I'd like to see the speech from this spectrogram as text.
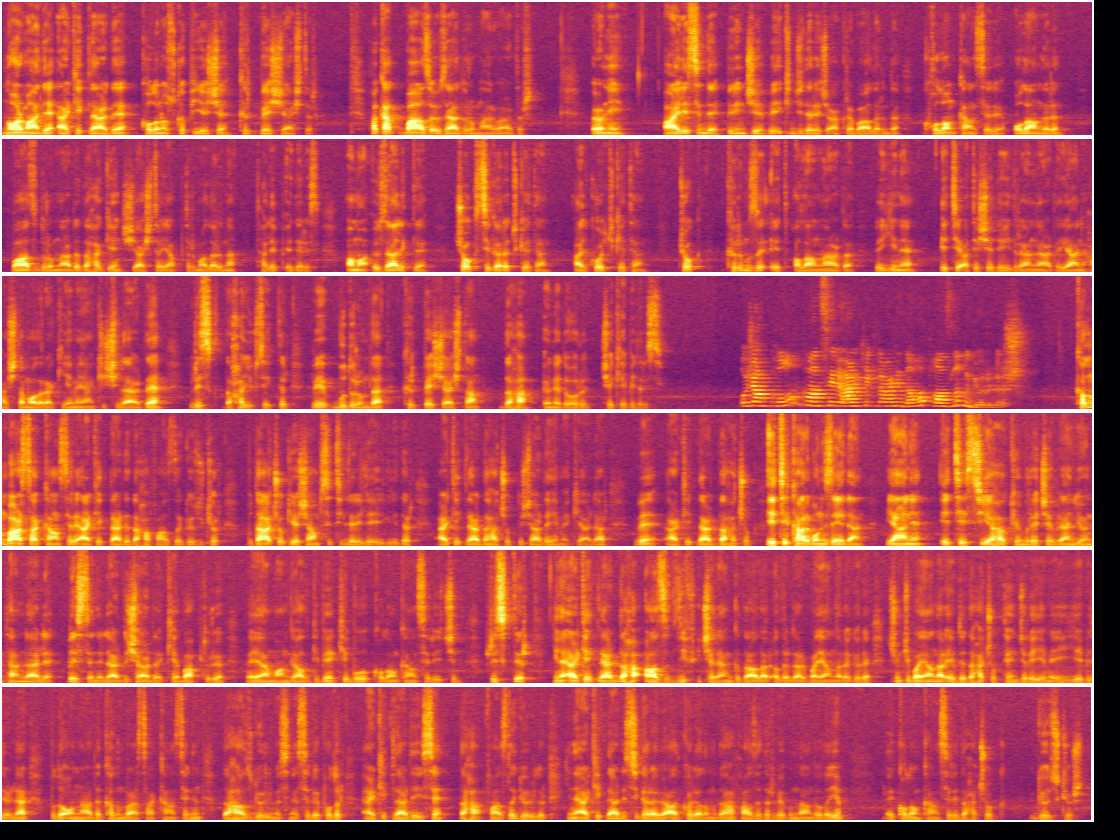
Normalde erkeklerde kolonoskopi yaşı 45 yaştır. Fakat bazı özel durumlar vardır. Örneğin ailesinde birinci ve ikinci derece akrabalarında kolon kanseri olanların bazı durumlarda daha genç yaşta yaptırmalarına talep ederiz. Ama özellikle çok sigara tüketen, alkol tüketen, çok kırmızı et alanlarda ve yine eti ateşe değdirenlerde yani haşlama olarak yemeyen kişilerde risk daha yüksektir ve bu durumda 45 yaştan daha öne doğru çekebiliriz. Hocam kolon kanseri erkeklerde daha fazla mı görülür? Kalın bağırsak kanseri erkeklerde daha fazla gözükür. Bu daha çok yaşam stilleriyle ilgilidir. Erkekler daha çok dışarıda yemek yerler ve erkekler daha çok eti karbonize eden yani eti siyaha kömüre çeviren yöntemlerle beslenirler dışarıda kebap türü veya mangal gibi ki bu kolon kanseri için risktir. Yine erkekler daha az lif içeren gıdalar alırlar bayanlara göre. Çünkü bayanlar evde daha çok tencere yemeği yiyebilirler. Bu da onlarda kalın bağırsak kanserinin daha az görülmesine sebep olur. Erkeklerde ise daha fazla görülür. Yine erkeklerde sigara ve alkol alımı daha fazladır ve bundan dolayı e, kolon kanseri daha çok gözükür.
